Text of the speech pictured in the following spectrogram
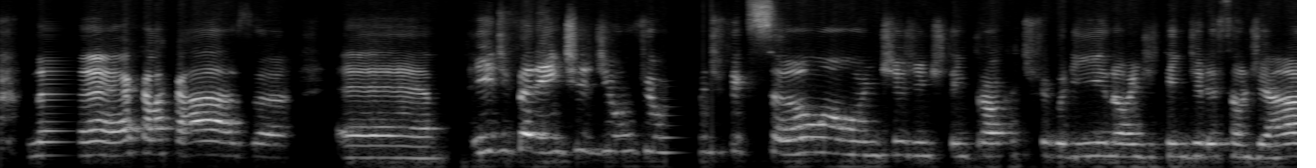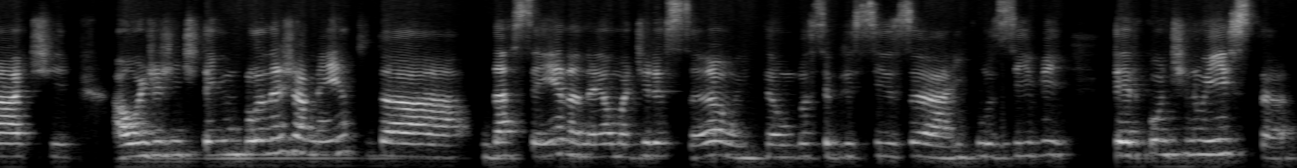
né? É aquela casa. É... E diferente de um filme de ficção, onde a gente tem troca de figurino, onde tem direção de arte, onde a gente tem um planejamento da, da cena, né? uma direção, então você precisa, inclusive, ter continuista,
